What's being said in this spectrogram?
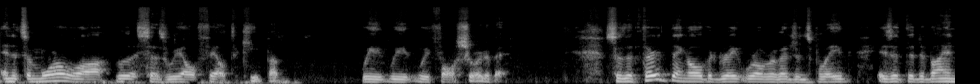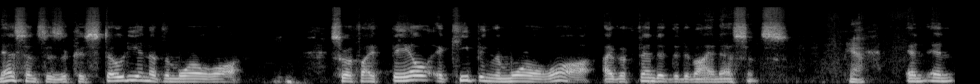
And it's a moral law, Lewis says, we all fail to keep up. We, we, we fall short of it. So the third thing all the great world religions believe is that the divine essence is a custodian of the moral law. So if I fail at keeping the moral law, I've offended the divine essence. Yeah. And and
